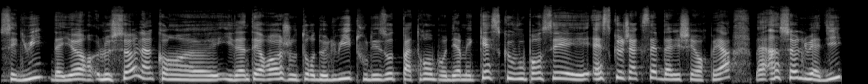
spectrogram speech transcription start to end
C'est lui d'ailleurs le seul hein, quand euh, il interroge autour de lui tous les autres patrons pour dire mais qu'est-ce que vous pensez et est-ce que j'accepte d'aller chez Orpea? Ben, Un seul lui a dit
